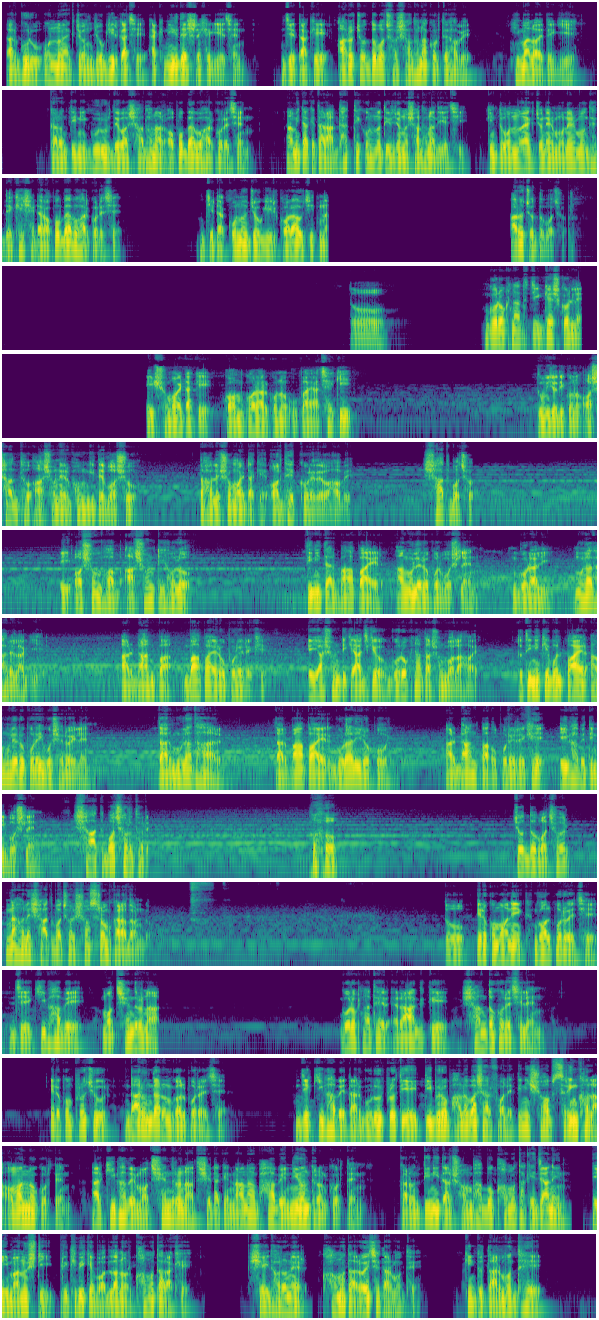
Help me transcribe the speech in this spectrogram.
তার গুরু অন্য একজন যোগীর কাছে এক নির্দেশ রেখে গিয়েছেন, যে তাকে আরও চোদ্দ বছর সাধনা করতে হবে হিমালয়তে গিয়ে। কারণ তিনি গুরুর দেওয়া সাধনার অপব্যবহার করেছেন। আমি তাকে তার আধ্যাত্মিক উন্নতির জন্য সাধনা দিয়েছি, কিন্তু অন্য একজনের মনের মধ্যে দেখে সেটার অপব্যবহার করেছে। যেটা কোনো যোগীর করা উচিত না। আরও চোদ্দ বছর। তো গোরখনাথ জিজ্ঞেস করলেন এই সময়টাকে কম করার কোনো উপায় আছে কি? তুমি যদি কোনো অসাধ্য আসনের ভঙ্গিতে বসো তাহলে সময়টাকে অর্ধেক করে দেওয়া হবে। সাত বছর। এই অসম্ভব আসনটি হল তিনি তার বাঁ পায়ের আঙুলের ওপর বসলেন গোড়ালি মূলাধারে লাগিয়ে আর ডান পা বাঁ পায়ের ওপরে রেখে এই আসনটিকে আজকেও গোরখনাথ আসন বলা হয়। তো তিনি কেবল পায়ের আঙুলের ওপরেই বসে রইলেন। তার মূলাধার তার বাঁ পায়ের গোড়ালির ওপর আর ডান পা ওপরে রেখে এইভাবে তিনি বসলেন সাত বছর ধরে। চোদ্দ বছর না হলে সাত বছর সশ্রম কারাদণ্ড। তো এরকম অনেক গল্প রয়েছে যে কীভাবে মৎস্যেন্দ্রনাথ গোরখনাথের রাগকে শান্ত করেছিলেন। এরকম প্রচুর দারুণ দারুণ গল্প রয়েছে যে কীভাবে তার গুরুর প্রতি এই তীব্র ভালোবাসার ফলে তিনি সব শৃঙ্খলা অমান্য করতেন আর কীভাবে মৎস্যেন্দ্রনাথ সেটাকে নানাভাবে নিয়ন্ত্রণ করতেন। কারণ তিনি তার সম্ভাব্য ক্ষমতাকে জানেন, এই মানুষটি পৃথিবীকে বদলানোর ক্ষমতা রাখে। সেই ধরনের ক্ষমতা রয়েছে তার মধ্যে। কিন্তু তার মধ্যে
